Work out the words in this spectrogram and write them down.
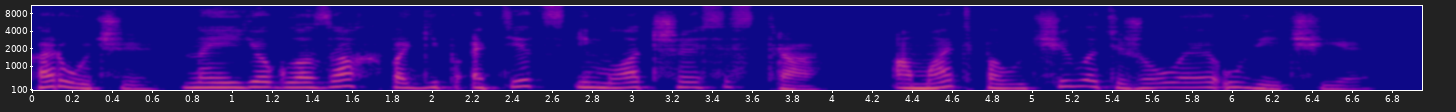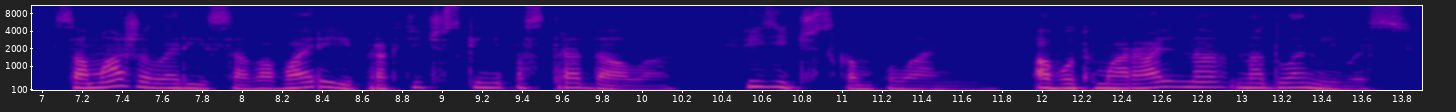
Короче, на ее глазах погиб отец и младшая сестра, а мать получила тяжелое увечье. Сама же Лариса в аварии практически не пострадала, в физическом плане, а вот морально надломилась.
